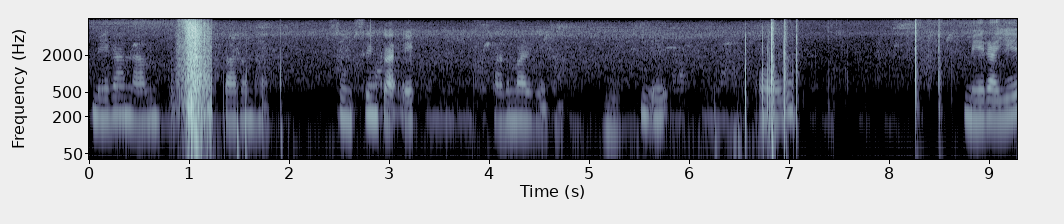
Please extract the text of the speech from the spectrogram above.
मेरा नाम पारम है। सुमसिंग का एक फार्मर है ये और मेरा ये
